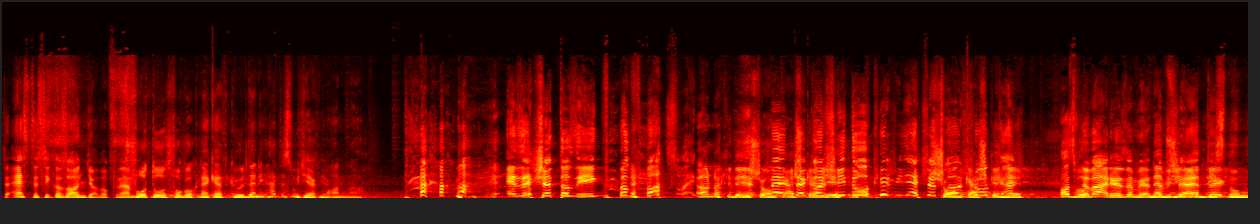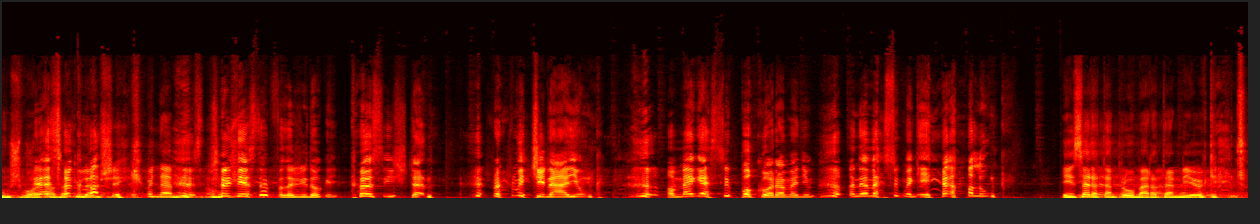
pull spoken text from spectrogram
Ezt teszik az angyalok, nem? Fotót fogok neked küldeni, hát ezt úgy hívják manna. Ez esett az égből, bassz meg! Annak idején sonkás Mentek a zsidók, és így esett Sonkás a kenyér. Az De várj, ez nem nem, is nem disznóhús volt, Ez az a különbség, hogy nem És disznóhús. hogy néztek fel a zsidók, hogy kösz Isten, most mit csináljunk? Ha megesszük, pokorra megyünk, ha nem esszük, meg ilyen halunk. Én szeretem próbára tenni őket.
